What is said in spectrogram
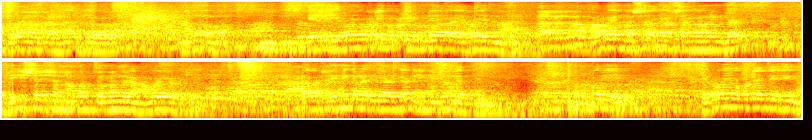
జిల్లా ఎన్నికల వారు నన్ను ఇరవై ఒకటి ఒకటి రెండు వేల ఇరవై ఐదున అరవై మత్స్యాకార సంఘం లిమిటెడ్ రిజిస్ట్రేషన్ నంబర్ తొమ్మిది వందల ఎనభై ఒకటి. కాబట్టి ఎన్నికల అధికారిగా నియమించడం జరిగింది. తదుపరి ఇరవై ఒకటో తేదీన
